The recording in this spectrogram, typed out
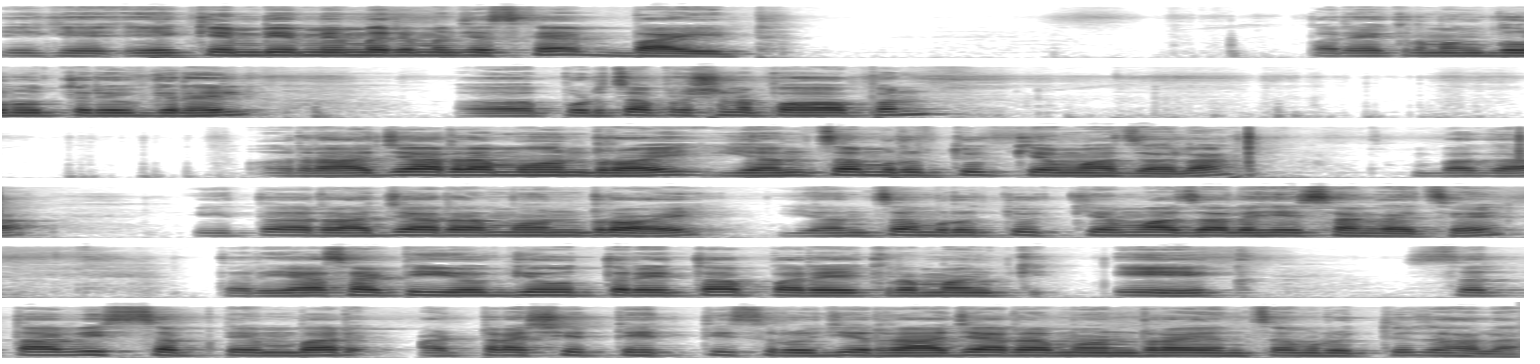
ठीक आहे. एक एम बी मेमरी म्हणजेच काय? बाईट पर्याय क्रमांक दोन उत्तर योग्य राहील. पुढचा प्रश्न पाहू आपण. राजा राममोहन रॉय यांचा मृत्यू केव्हा झाला? बघा इथं राजा राममोहन रॉय यांचा मृत्यू केव्हा झाला हे सांगायचं आहे तर यासाठी योग्य उत्तर येतं. पर्याय क्रमांक एक सत्तावीस सप्टेंबर अठराशे तेहतीस रोजी राजा राममोहन रॉय यांचा मृत्यू झाला.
